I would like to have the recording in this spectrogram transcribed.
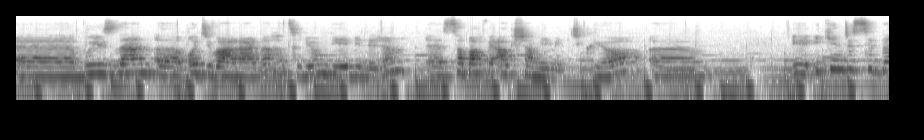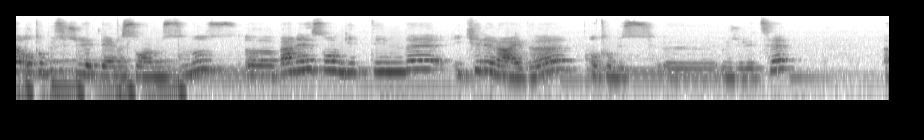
Ee, bu yüzden e, o civarlarda hatırlıyorum diyebilirim. Ee, sabah ve akşam yemek çıkıyor. Ee, e, ikincisi de otobüs ücretlerini sormuşsunuz. Ee, ben en son gittiğimde 2 liraydı otobüs e, ücreti. Ee,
